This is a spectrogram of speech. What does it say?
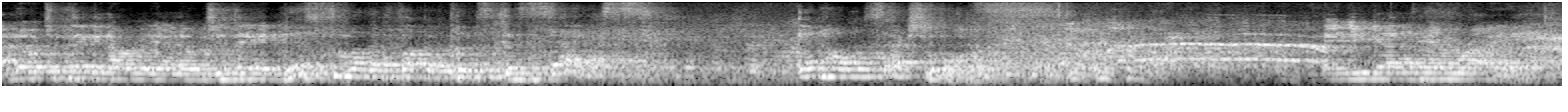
I know what you're thinking already. I know what you're thinking. This motherfucker puts the sex in homosexual. and you goddamn right.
